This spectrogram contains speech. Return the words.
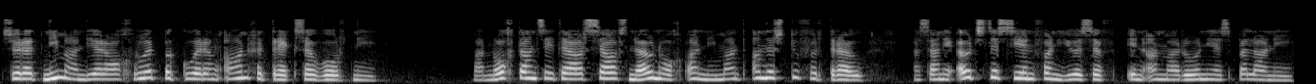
so dat niemand dier haar groot bekoring aangetrek sou word nie. Maar nogthans het hy haar selfs nou nog aan niemand anders toevertrouw, as aan die oudste seen van Joosef en aan Maronius Pilani.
